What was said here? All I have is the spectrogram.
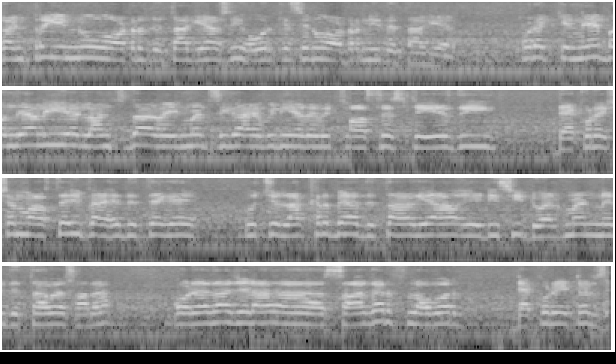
ਕੰਟਰੀ ਨੂੰ ਆਰਡਰ ਦਿੱਤਾ ਗਿਆ ਸੀ, ਹੋਰ ਕਿਸੇ ਨੂੰ ਆਰਡਰ ਨਹੀਂ ਦਿੱਤਾ ਗਿਆ। ਔਰ ਇਹ ਕਿੰਨੇ ਬੰਦਿਆਂ ਲਈ ਇਹ ਲੰਚ ਦਾ ਅਰੇਂਜਮੈਂਟ ਸੀਗਾ, ਇਹ ਵੀ ਨਹੀਂ ਇਹਦੇ ਵਿੱਚ। ਵਾਸਤੇ ਸਟੇਜ ਦੀ ਡੈਕੋਰੇਸ਼ਨ ਵਾਸਤੇ ਵੀ ਪੈਸੇ ਦਿੱਤੇ ਗਏ। ਕੁਝ ਲੱਖ ਰੁਪਇਆ ਦਿੱਤਾ ਗਿਆ ਏਡੀਸੀ ਡਿਵੈਲਪਮੈਂਟ ਨੇ ਦਿੱਤਾ ਹੋਇਆ ਸਾਰਾ। ਔਰ ਇਹਦਾ ਜਿਹੜਾ ਸਾਗਰ ਫਲਾਵਰ ਡੈਕੋਰੇਟਰਸ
